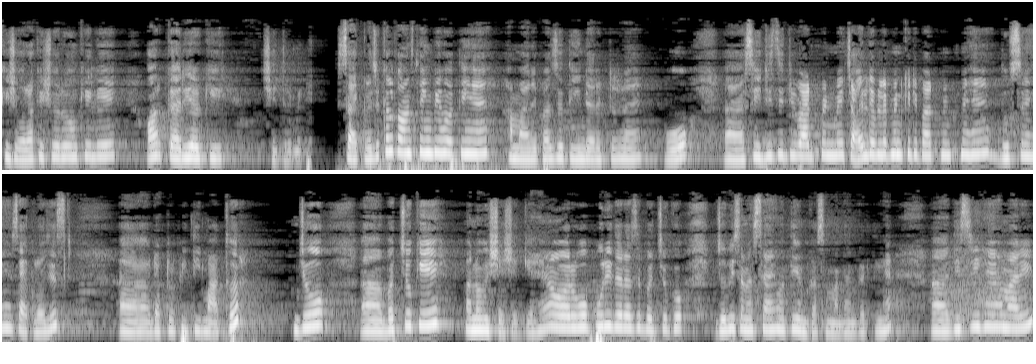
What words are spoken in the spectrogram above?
किशोरा किशोरों के लिए और करियर की क्षेत्र में। साइकोलॉजिकल काउंसलिंग भी होती हैं। हमारे पास जो तीन डायरेक्टर हैं, वो सी डी सी डिपार्टमेंट में चाइल्ड डेवलपमेंट के डिपार्टमेंट में हैं। दूसरे हैं साइकोलॉजिस्ट डॉक्टर प्रीति माथुर जो बच्चों के मनोविशेषज्ञ हैं और वो पूरी तरह से बच्चों को जो भी समस्याएँ होती हैं उनका समाधान करती हैं। तीसरी हैं हमारी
